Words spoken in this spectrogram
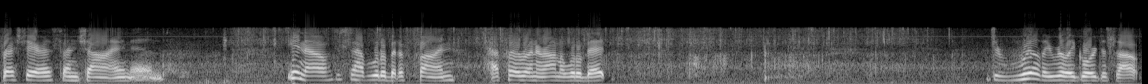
Fresh air, sunshine, and, you know, just to have a little bit of fun. Have her run around a little bit. It's really, really gorgeous out.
